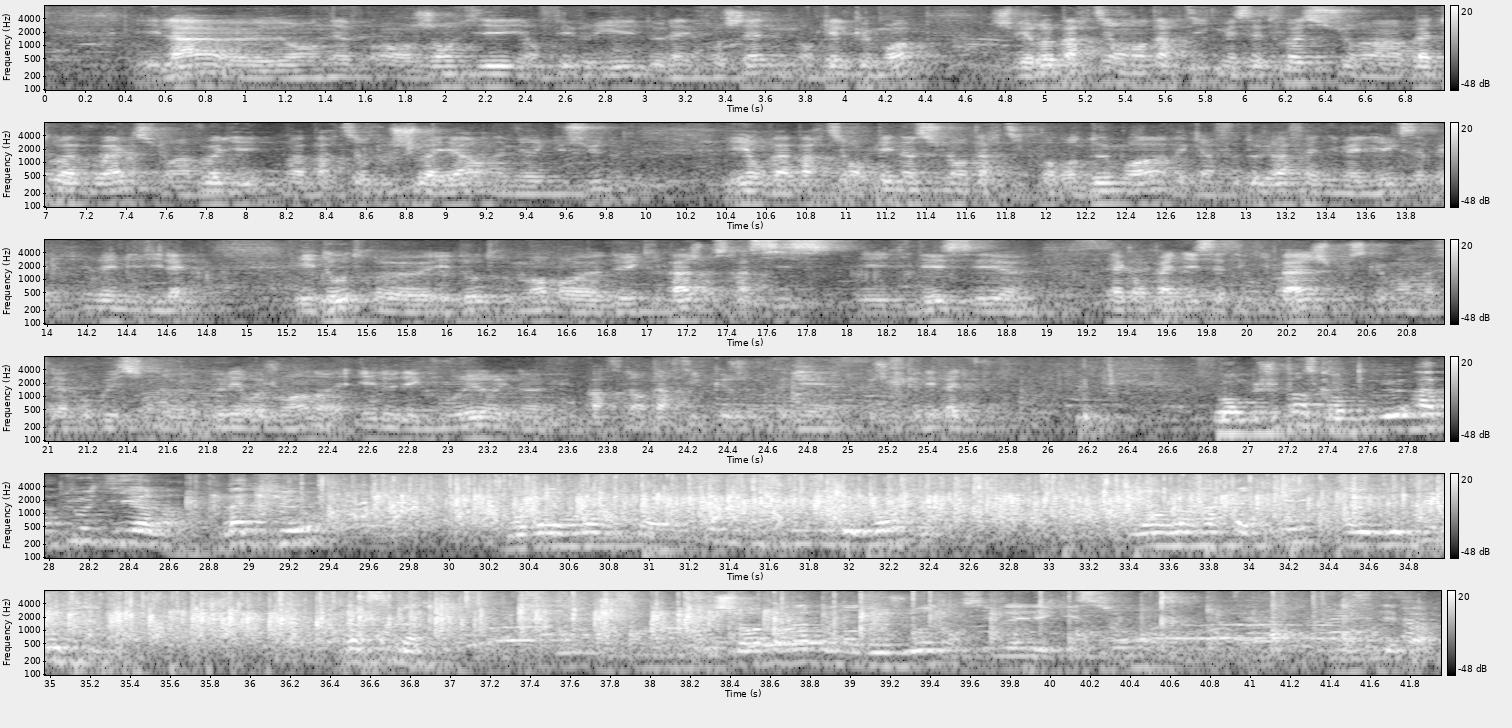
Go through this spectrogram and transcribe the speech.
Et là, euh, en, en janvier et en février de l'année prochaine, dans quelques mois, je vais repartir en Antarctique, mais cette fois sur un bateau à voile, sur un voilier. On va partir d'Ushuaia en Amérique du Sud. Et on va partir en péninsule antarctique pendant deux mois avec un photographe animalier qui s'appelle Rémi Villet et d'autres euh, membres de l'équipage. On sera six et l'idée c'est euh, d'accompagner cet équipage puisque moi on m'a fait la proposition de, les rejoindre et de découvrir une, partie de l'Antarctique que je ne connais je pas du tout. Bon, je pense qu'on peut applaudir Mathieu. On va 10 minutes de pause et on va rattaquer avec le premier film. Merci. Et je suis encore là pendant deux jours, donc si vous avez des questions, n'hésitez pas.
